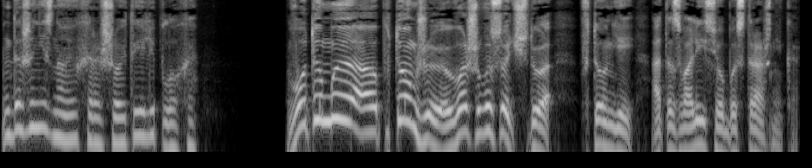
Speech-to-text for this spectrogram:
«Даже не знаю, хорошо это или плохо». «Вот и мы а потом же, ваше высочество!» — в тон ей отозвались оба стражника.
